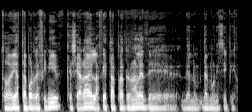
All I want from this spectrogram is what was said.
todavía está por definir, que se hará en las fiestas patronales del municipio.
